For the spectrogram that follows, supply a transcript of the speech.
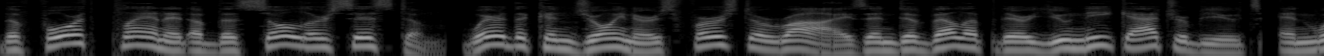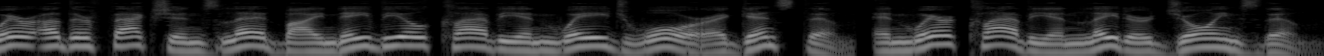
the fourth planet of the Solar System, where the conjoiners first arise and develop their unique attributes, and where other factions led by Nevil Clavain wage war against them, and where Clavain later joins them.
